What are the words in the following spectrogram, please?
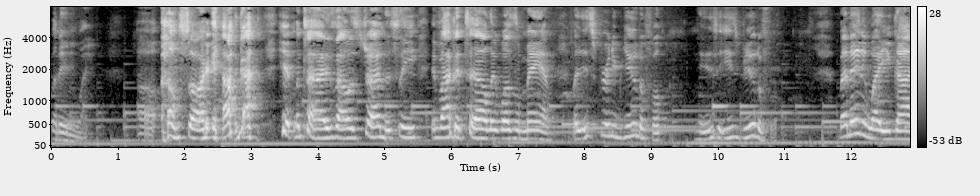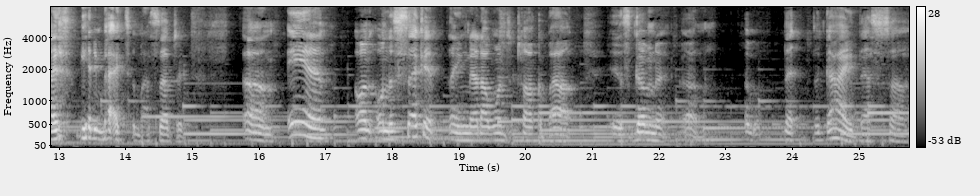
but anyway, uh, I'm sorry. I got hypnotized. I was trying to see if I could tell it was a man, but he's pretty beautiful. He's, he's beautiful. But anyway, you guys, getting back to my subject. Um, and on on the second thing that I want to talk about is Governor um, that the guy that's uh,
